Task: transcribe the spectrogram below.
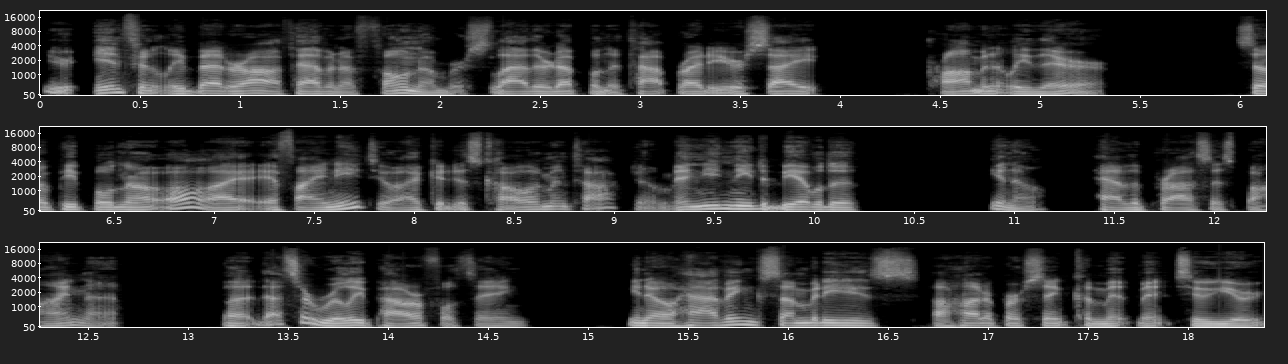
you're infinitely better off having a phone number slathered up on the top right of your site, prominently there. So people know, oh, I, if I need to, I could just call them and talk to them. And you need to be able to, you know, have the process behind that. But that's a really powerful thing. You know, having somebody's 100% commitment to your,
